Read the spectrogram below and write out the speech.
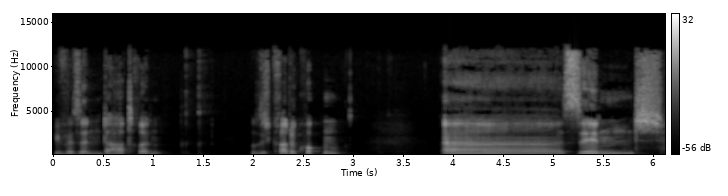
wie viel sind da drin? Muss ich gerade gucken. Äh, sind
